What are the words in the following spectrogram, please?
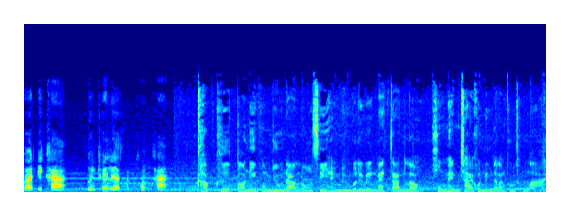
สวัสดีค่ะ ศูนย์ช่วยเหลือสังคมค่ะ ครับคือตอนนี้ผมอยู่หน้าโรงสีแห่งหนึ่งบริเวณแม่จันทร์แล้วผมเห็นชายคนหนึ่งกำลังถูกทำร้าย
